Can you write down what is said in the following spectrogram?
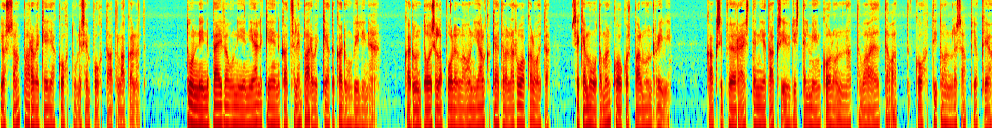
jossa on parveke ja kohtuullisen puhtaat lakanat – Tunnin päiväunien jälkeen katselen parvekkeelta kadun vilinää. Kadun toisella puolella on jalkakäytävällä ruokaloita sekä muutaman kookospalmun rivi. Kaksi pyöräisten ja taksiyhdistelmien kolonnat vaeltavat kohti Tonle Sapjokea.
